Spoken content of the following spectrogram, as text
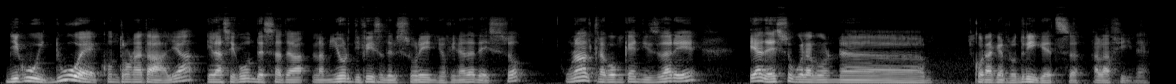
di cui due contro Natalia, e la seconda è stata la miglior difesa del suo regno fino ad adesso, un'altra con Candice LaRe e adesso quella con, uh, con Raquel Rodriguez alla fine.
